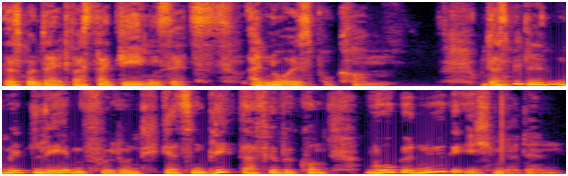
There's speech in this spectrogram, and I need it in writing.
dass man da etwas dagegen setzt. Ein neues Programm. Und das mit, mit Leben füllt und jetzt einen Blick dafür bekommt, wo genüge ich mir denn?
